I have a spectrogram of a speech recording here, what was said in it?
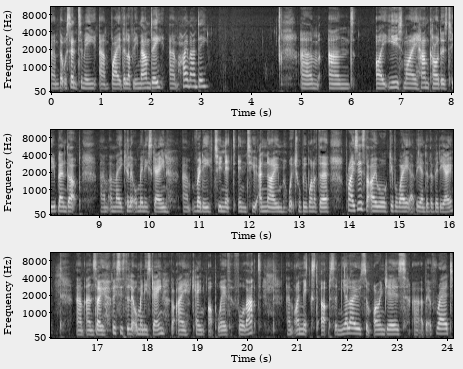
um, that were sent to me um, by the lovely Mandy. Um, hi Mandy. Um, and I used my hand carders to blend up um, and make a little mini skein um, ready to knit into a gnome which will be one of the prizes that I will give away at the end of the video and so this is the little mini skein that I came up with for that I mixed up some yellows, some oranges, uh, a bit of red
